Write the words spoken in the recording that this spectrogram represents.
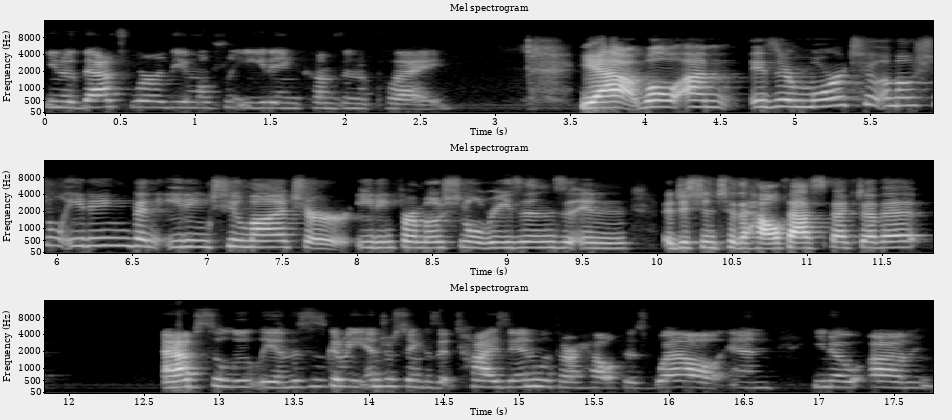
you know, that's where the emotional eating comes into play. Yeah. Well, um, is there more to emotional eating than eating too much or eating for emotional reasons in addition to the health aspect of it? Absolutely. And this is going to be interesting because it ties in with our health as well. And, you know, um,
